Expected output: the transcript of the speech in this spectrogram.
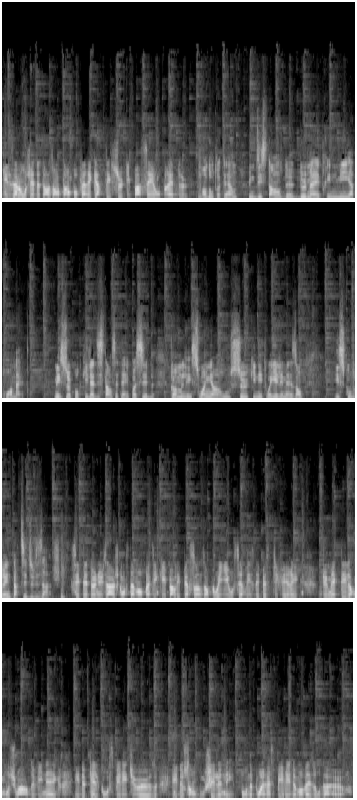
qu'ils allongeaient de temps en temps pour faire écarter ceux qui passaient auprès d'eux. En d'autres termes, une distance de 2 mètres et demi à 3 mètres. Mais ceux pour qui la distance était impossible, comme les soignants ou ceux qui nettoyaient les maisons, ils se couvraient une partie du visage. C'était un usage constamment pratiqué par les personnes employées au service des pestiférés d'humecter leurs mouchoirs de vinaigre et de quelque eau spiritueuse et de s'en boucher le nez pour ne point respirer de mauvaises odeurs.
